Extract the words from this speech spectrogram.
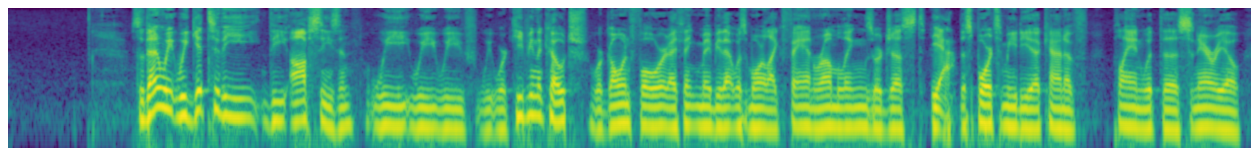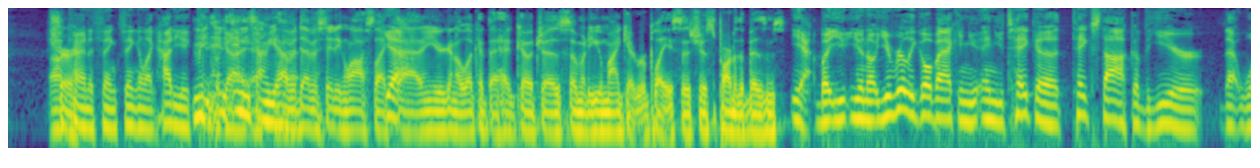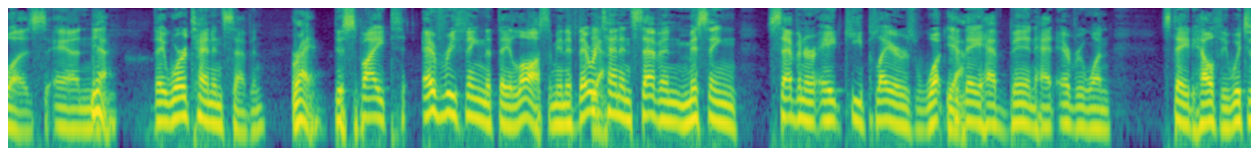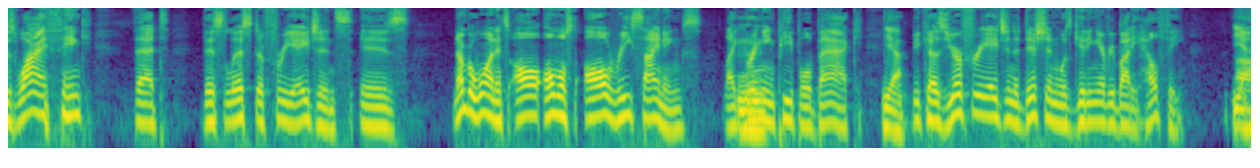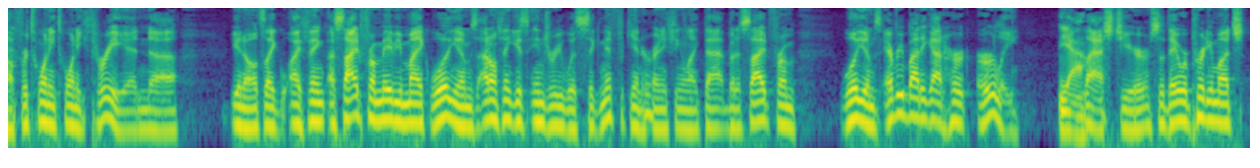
So then we, we get to the the off season. We we we've we, we're keeping the coach. We're going forward. I think maybe that was more like fan rumblings or just Yeah. the sports media kind of playing with the scenario uh, kind of thing, thinking like how do you I mean, a any- guy? anytime you have a devastating loss like Yeah. that, and you're going to look at the head coach as somebody who might get replaced, it's just part of the business. Yeah, but you you know you really go back and you and you take a take stock of the year that was, and Yeah. they were ten and seven, Right. despite everything that they lost. I mean, if they were Yeah. ten and seven, missing seven or eight key players, what could Yeah. they have been had everyone stayed healthy? Which is why I think that this list of free agents is number one. It's all almost all re-signings, like bringing people back. Yeah. because your free agent addition was getting everybody healthy. Yeah. uh, for 2023, and uh, you know, it's like I think aside from maybe Mike Williams, I don't think his injury was significant or anything like that. But aside from Williams, everybody got hurt early Yeah. last year, so they were pretty much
